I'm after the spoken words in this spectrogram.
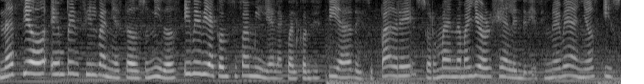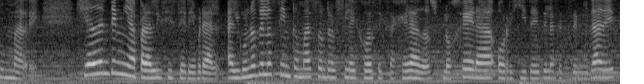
Nació en Pensilvania, Estados Unidos, y vivía con su familia, la cual consistía de su padre, su hermana mayor, Helen, de 19 años, y su madre. Helen tenía parálisis cerebral. Algunos de los síntomas son reflejos exagerados, flojera o rigidez de las extremidades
